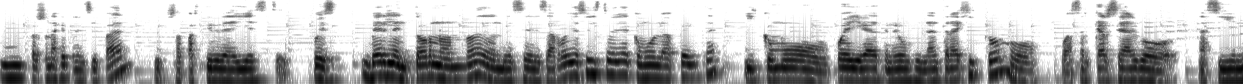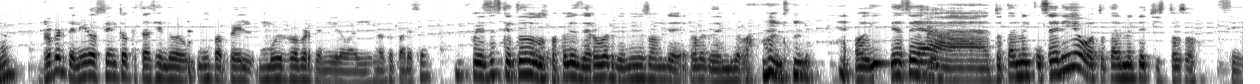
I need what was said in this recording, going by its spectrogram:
un, personaje principal y pues a partir de ahí este pues ver el entorno ¿no? de donde se desarrolla su historia cómo lo afecta y cómo puede llegar a tener un final trágico o acercarse a algo así, ¿no? Robert De Niro siento que está haciendo un papel muy Robert De Niro ahí, ¿no te parece? Pues es que todos los papeles de Robert De Niro son de Robert De Niro. o ya sea totalmente serio o totalmente chistoso. Sí.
